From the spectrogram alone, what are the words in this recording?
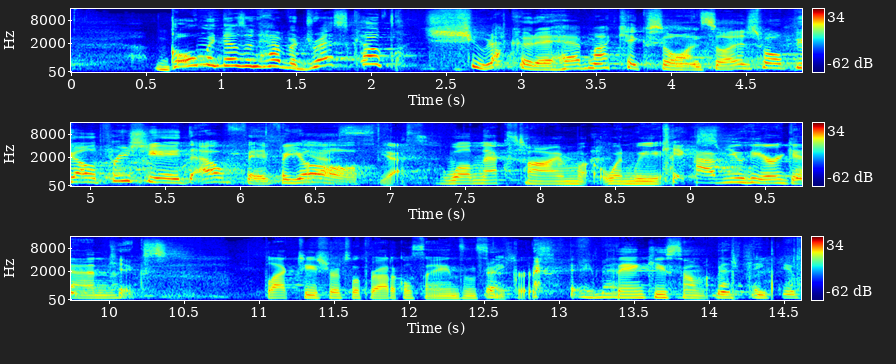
Goldman doesn't have a dress code. Shoot, I could have had my kicks on. So I just hope y'all appreciate the outfit for y'all. Yes, yes. Well, next time when we Kicks. have you here again, Kicks. black t-shirts with radical sayings and sneakers. Amen. Thank you so much. Man, thank you.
